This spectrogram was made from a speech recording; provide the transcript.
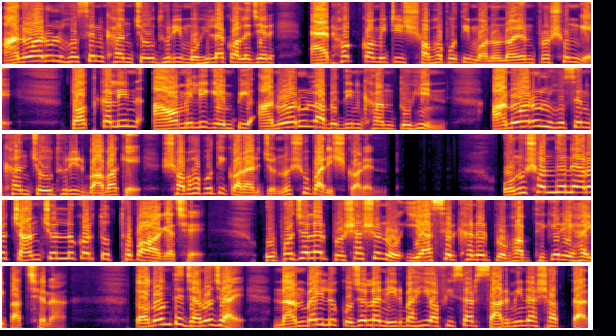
আনোয়ারুল হোসেন খান চৌধুরী মহিলা কলেজের অ্যাডহক কমিটির সভাপতি মনোনয়ন প্রসঙ্গে, তৎকালীন আওয়ামী লীগ এমপি আনোয়ারুল আবেদিন খান তুহিন, আনোয়ারুল হোসেন খান চৌধুরীর বাবাকে সভাপতি করার জন্য সুপারিশ করেন। অনুসন্ধানে আরও চাঞ্চল্যকর তথ্য পাওয়া গেছে, উপজেলার প্রশাসনও ইয়াসের খানের প্রভাব থেকে রেহাই পাচ্ছে না। তদন্তে জানা যায় নানবাইল উপজেলা নির্বাহী অফিসার সারমিনা সাত্তার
